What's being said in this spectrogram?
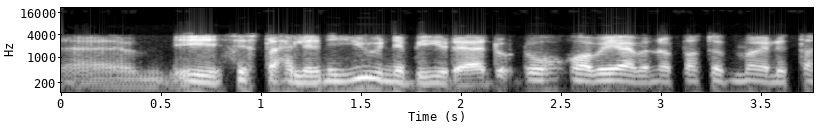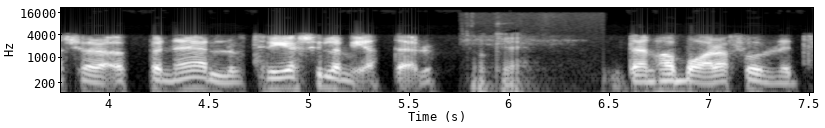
eh, i sista helgen i juni blir det, då, då, har vi även öppnat upp möjlighet att köra öppen älv, tre kilometer. Okay. Den har bara funnits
